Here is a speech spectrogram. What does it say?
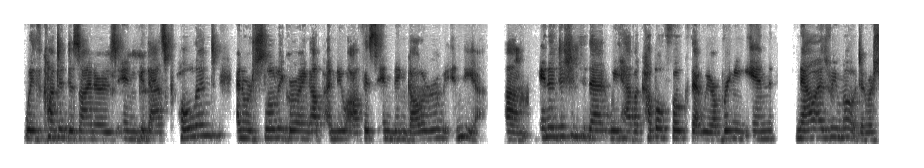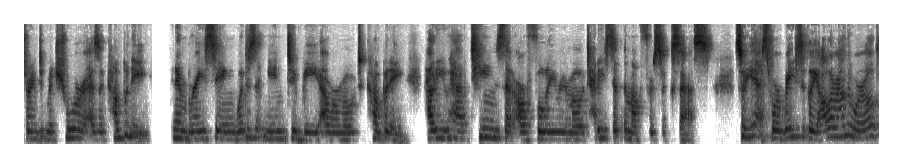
with content designers in Gdansk, Poland, and we're slowly growing up a new office in Bengaluru, India. Um, in addition to that, we have a couple of folk that we are bringing in now as remote and we're starting to mature as a company in embracing what does it mean to be a remote company how do you have teams that are fully remote how do you set them up for success so yes we're basically all around the world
